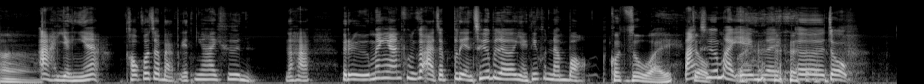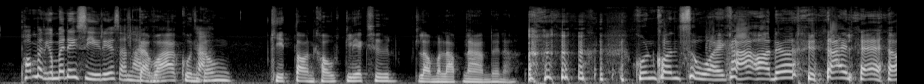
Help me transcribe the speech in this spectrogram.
อ่าอะอย่างเงี้ยเขาก็จะแบบเก็ตง่ายขึ้น นะคะ หรือไม่งั้นคุณก็อาจจะเปลี่ยนชื่อไปเลยอย่างที่คุณนำบอกคนสวย ตั้งจบชื่อใหม่เองเลย เออจบ เพราะมันก็ไม่ได้ซีเรียสอะไร แต่ว่าคุณะต้องคิดตอนเขาเรียกชื่อเรามารับนามด้วยนะ คุณคนสวยคะออเดอร์ได้แล้ว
